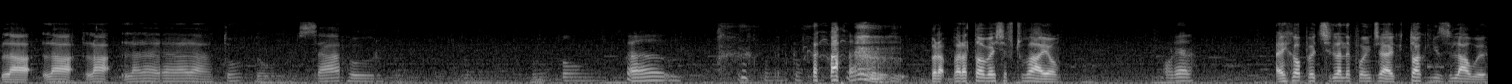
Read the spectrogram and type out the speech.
la, la, la, la, la, la, la, la, tum, tum, sahur. Bra bratowie się wczuwają. Mogę? Ej, chłopie, ci lany poniedziałek, tak nie zlały.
